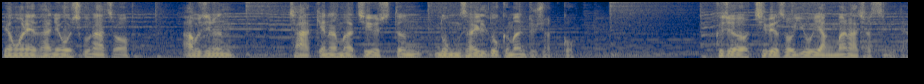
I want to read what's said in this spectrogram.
병원에 다녀오시고 나서 아버지는 작게나마 지으시던 농사일도 그만두셨고 그저 집에서 요양만 하셨습니다.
